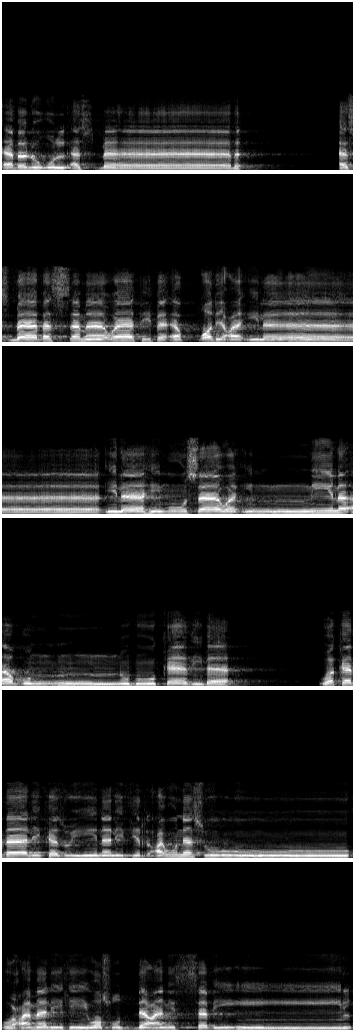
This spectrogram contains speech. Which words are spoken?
أَبْلُغُ أَسْبَابَ السَّمَاوَاتِ فَأَطَّلِعَ إِلَىٰ إِلَٰهِ مُوسَىٰ وَإِنِّي لَأَظُنُّهُ كَاذِبًا ۚ. وَكَذَٰلِكَ زُيِّنَ لِفِرْعَوْنَ سُوءُ عَمَلِهِ وَصُدَّ عَنِ السَّبِيلِ ۚ.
